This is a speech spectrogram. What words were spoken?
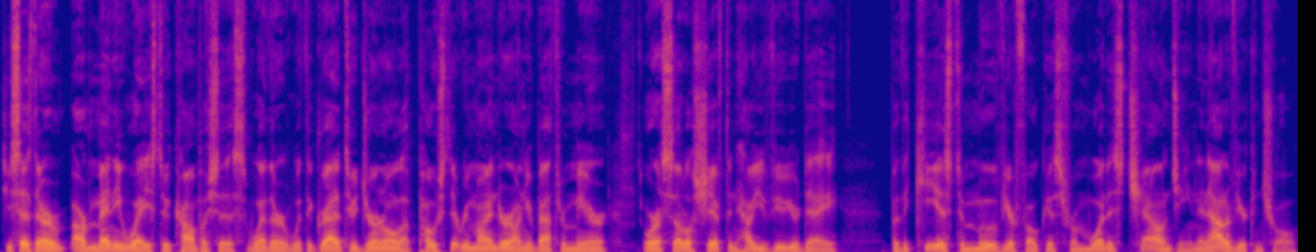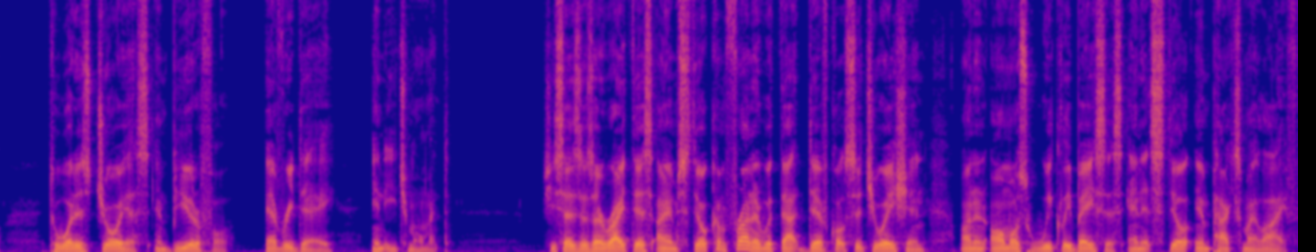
She says there are many ways to accomplish this, whether with a gratitude journal, a post it reminder on your bathroom mirror, or a subtle shift in how you view your day. But the key is to move your focus from what is challenging and out of your control to what is joyous and beautiful every day in each moment. She says, As I write this, I am still confronted with that difficult situation on an almost weekly basis, and it still impacts my life.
